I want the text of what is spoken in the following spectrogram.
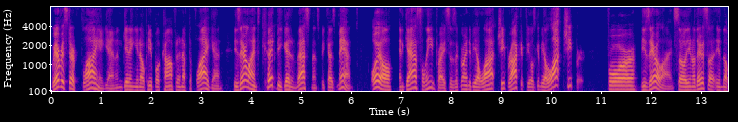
we ever start flying again and getting, you know, people confident enough to fly again, these airlines could be good investments because, man, oil and gasoline prices are going to be a lot cheaper. Rocket fuel is going to be a lot cheaper for these airlines. So, you know, there's a, in the,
